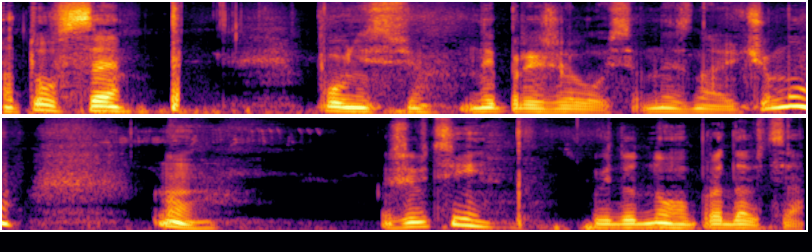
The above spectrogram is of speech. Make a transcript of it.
А то все повністю не прижилося. Не знаю чому. Ну, живці від одного продавця.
